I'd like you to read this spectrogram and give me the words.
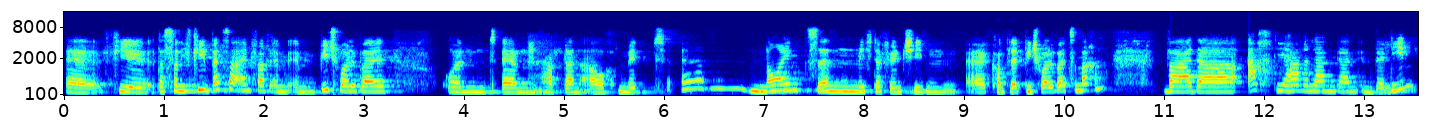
äh, viel, das fand ich viel besser einfach im, im Beachvolleyball und ähm, habe dann auch mit ähm, 19 mich dafür entschieden, äh, komplett Beachvolleyball zu machen. War da acht Jahre lang dann in Berlin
